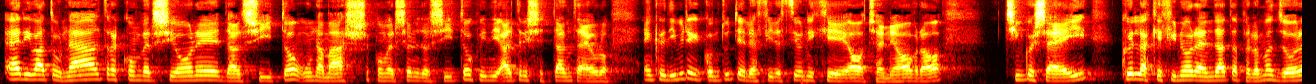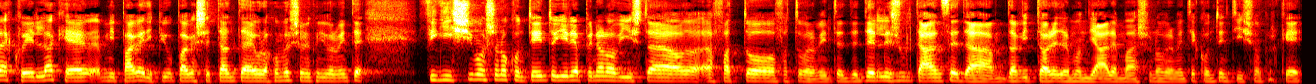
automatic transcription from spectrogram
è arrivata un'altra conversione dal sito, una MASH conversione dal sito, quindi altri 70 euro. È incredibile che con tutte le affiliazioni applicazioni che ho, cioè ne avrò 5-6, quella che finora è andata per la maggiore è quella che mi paga di più, paga 70 euro a conversione, quindi veramente fighissimo, sono contento, ieri appena l'ho vista ha fatto, fatto veramente de- delle esultanze da, da, vittoria del mondiale, ma sono veramente contentissimo perché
